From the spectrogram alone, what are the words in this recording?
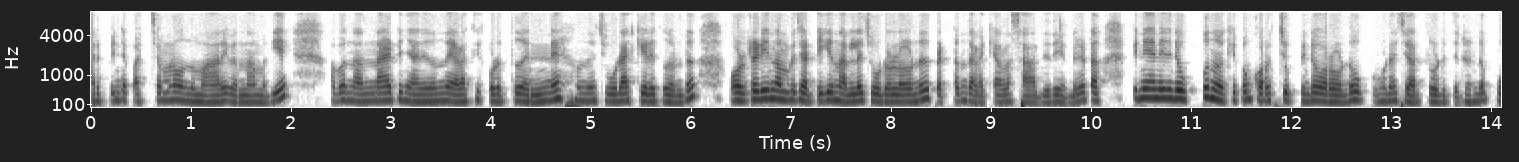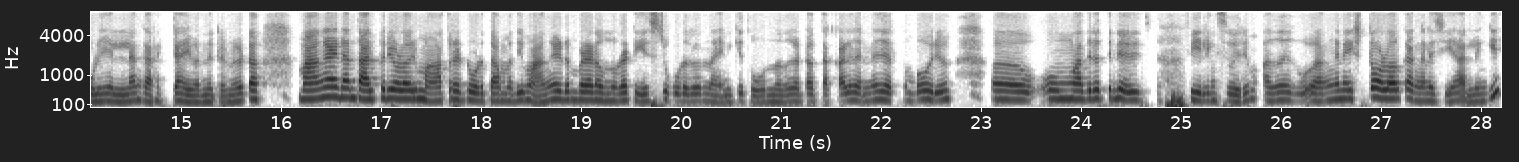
അരപ്പിന്റെ പച്ചമണം ഒന്ന് മാറി വന്നാൽ മതിയേ. അപ്പോൾ നന്നായിട്ട് ഞാനിതൊന്ന് ഇളക്കി കൊടുത്ത് തന്നെ ഒന്ന് ചൂടാക്കി എടുക്കുന്നുണ്ട് ഓൾറെഡി നമ്മുടെ ചട്ടിക്ക് നല്ല ചൂടുള്ളതുകൊണ്ട് പെട്ടെന്ന് തിളയ്ക്കാനുള്ള സാധ്യതയുണ്ട് കേട്ടോ. പിന്നെ ഞാൻ ഇതിന്റെ ഉപ്പ് നോക്കിയപ്പം കുറച്ച് ഉപ്പിന്റെ കുറവുണ്ട്. ഉപ്പും കൂടെ ചേർത്ത് കൊടുത്തിട്ടുണ്ട്. പുളിയെല്ലാം കറക്റ്റായി വന്നിട്ടുണ്ട് കേട്ടോ. മാങ്ങ ഇടാൻ താല്പര്യമുള്ളവർ മാത്രം ഇട്ട് കൊടുത്താൽ മതി. മാങ്ങ ഇടുമ്പോഴാണ് ഒന്നുകൂടെ ടേസ്റ്റ് കൂടുതലെന്നാണ് എനിക്ക് തോന്നുന്നത് കേട്ടോ. തക്കാളി തന്നെ ചേർക്കുമ്പോൾ ഒരു മധുരത്തിന്റെ ഒരു ഫീലിങ്സ് വരും. അത് അങ്ങനെ ഇഷ്ടമുള്ളവർക്ക് അങ്ങനെ ചെയ്യാം. അല്ലെങ്കിൽ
